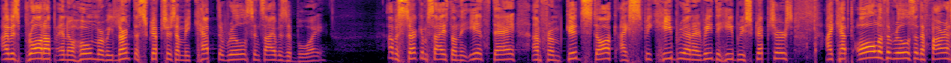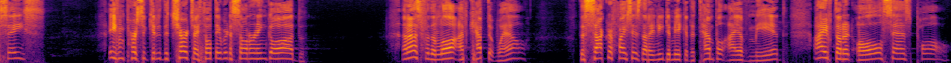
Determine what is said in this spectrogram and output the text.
I was brought up in a home where we learnt the scriptures and we kept the rules since I was a boy. I was circumcised on the eighth day. I'm from good stock. I speak Hebrew and I read the Hebrew scriptures. I kept all of the rules of the Pharisees. Even persecuted the church. I thought they were dishonoring God. And as for the law, I've kept it well. The sacrifices that I need to make at the temple, I have made. I've done it all, says Paul.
